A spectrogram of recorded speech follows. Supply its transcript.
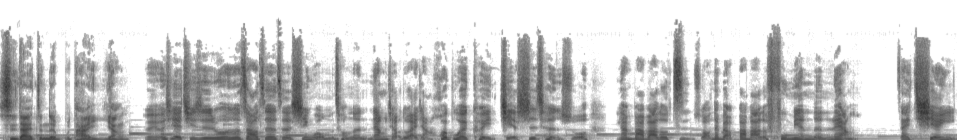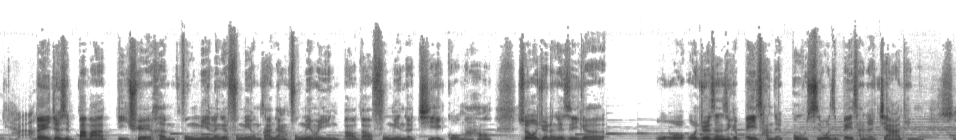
时代真的不太一样。对，而且其实如果说照这则新闻，我们从能量角度来讲，会不会可以解释成说，你看爸爸都自撞，代表爸爸的负面能量在牵引他？对，就是爸爸的确很负面，那个负面我们常常讲负面会引爆到负面的结果嘛，哈。所以我觉得那个是一个，我我我觉得真的是一个悲惨的故事，或是悲惨的家庭，是。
